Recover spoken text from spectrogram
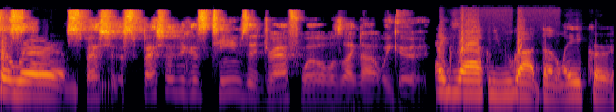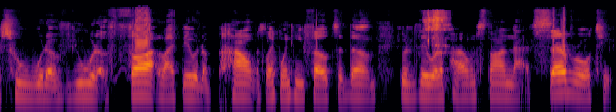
Where, especially, especially because teams that draft well was like, no, we good. Exactly. You got the Lakers, who would have you would have thought like they would have pounced, like when he fell to them, they would have pounced on that. Several teams,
